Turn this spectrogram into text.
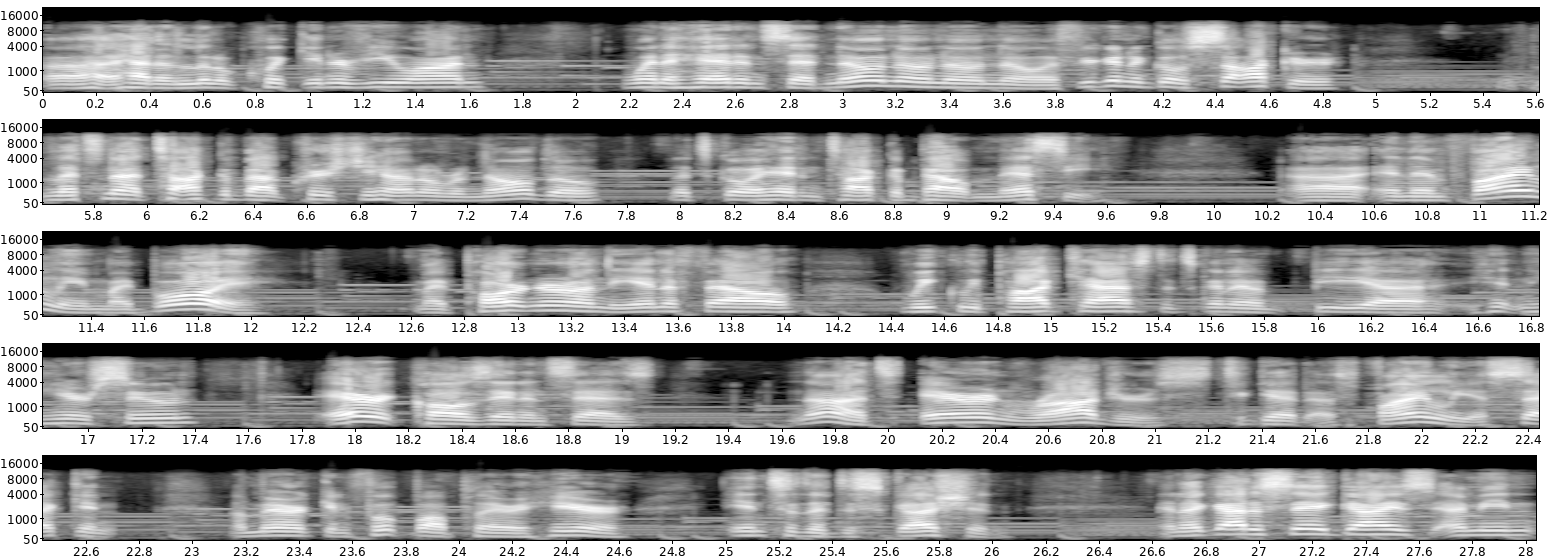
uh, had a little quick interview on, went ahead and said, no, no, no, no. If you're going to go soccer, let's not talk about Cristiano Ronaldo. Let's go ahead and talk about Messi. Uh, and then finally, my boy, my partner on the NFL weekly podcast that's going to be uh, hitting here soon, Eric calls in and says, Nah, it's Aaron Rodgers to get us finally a second American football player here into the discussion. And I got to say, guys, I mean,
